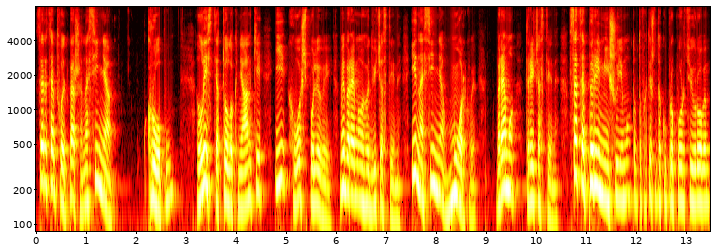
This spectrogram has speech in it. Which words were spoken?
цей рецепт входить перше насіння кропу листя толокнянки і хвощ польовий. Ми беремо його дві частини. І насіння моркви. Беремо три частини. Все це перемішуємо, тобто фактично таку пропорцію робимо.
